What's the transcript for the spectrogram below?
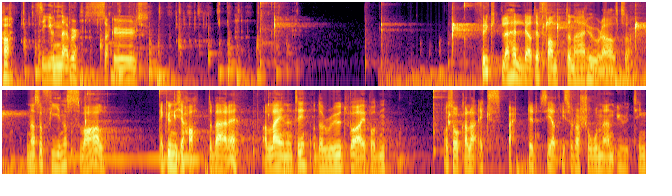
Ha! See you never, suckers. Fryktelig heldig at jeg fant denne hula, altså. Den er så fin og sval. Jeg kunne ikke hatt det bedre. Alenetid og The Rude på iPoden. Og såkalla eksperter sier at isolasjon er en uting.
